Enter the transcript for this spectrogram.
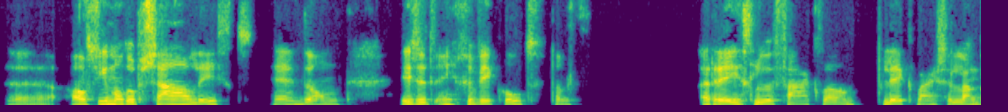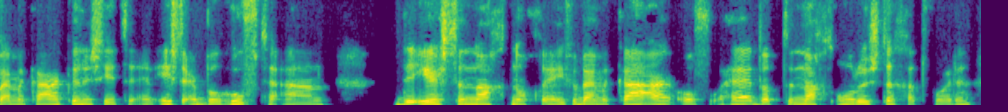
uh, als iemand op zaal ligt, hè, dan is het ingewikkeld. Dan regelen we vaak wel een plek waar ze lang bij elkaar kunnen zitten. En is er behoefte aan de eerste nacht nog even bij elkaar, of hè, dat de nacht onrustig gaat worden,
